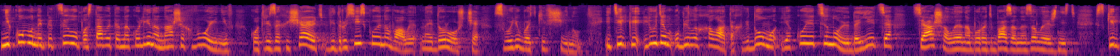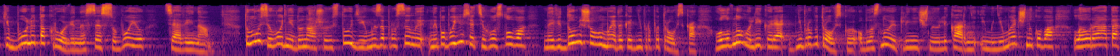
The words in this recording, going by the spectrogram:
Нікому не під силу поставити на коліна наших воїнів, котрі захищають від російської навали найдорожче свою батьківщину. І тільки людям у білих халатах відомо, якою ціною дається ця шалена боротьба за незалежність, скільки болю та крові несе з собою ця війна. Тому сьогодні до нашої студії ми запросили, не побоюся цього слова, найвідомішого медика Дніпропетровська, головного лікаря Дніпропетровської обласної клінічної лікарні імені Мечникова, лауреата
